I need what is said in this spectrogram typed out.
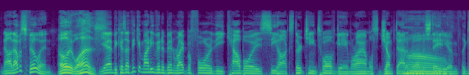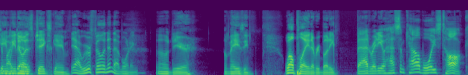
No, that was fill in. Oh, it was. Yeah, because I think it might even have been right before the Cowboys Seahawks 13 12 game where I almost jumped out of uh, the Oh, stadium. The game my we know death. is Jake's game. Yeah, we were filling in that morning. Oh, dear. Amazing. Well played, everybody. Bad Radio has some Cowboys talk.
